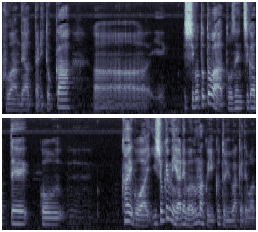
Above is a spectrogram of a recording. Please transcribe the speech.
不安であったりとか、あ仕事とは当然違って、こう、介護は一生懸命やればうまくいくというわけでは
